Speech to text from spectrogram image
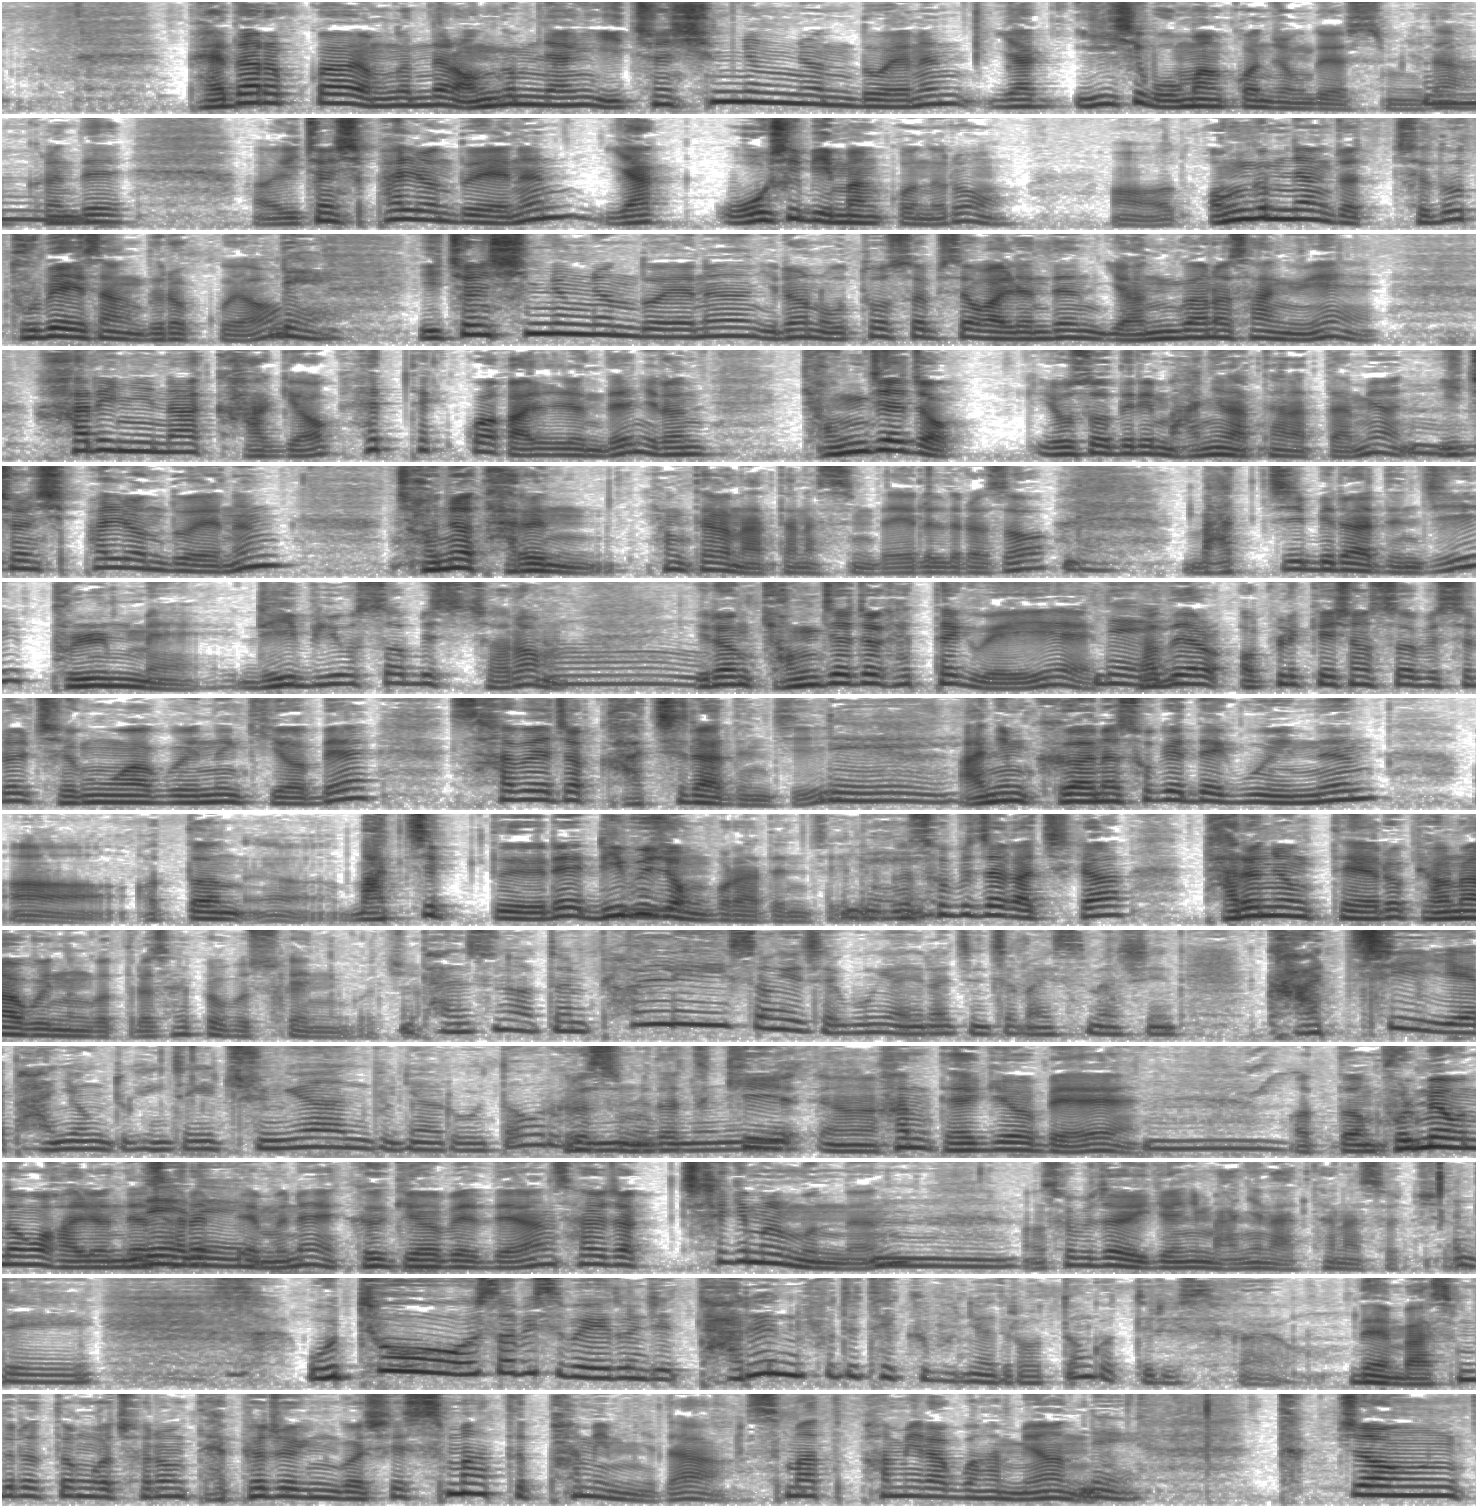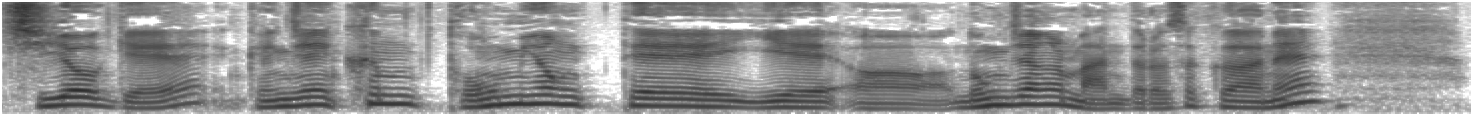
배달업과 연관된 언급량이 2016년도에는 약 25만 건 정도였습니다. 음. 그런데 2018년도에는 어, 약 52만 건으로 어, 언급량 자체도 두 배 이상 늘었고요. 네. 2016년도에는 이런 O2O 서비스와 관련된 연관어 상위에 할인이나 가격, 혜택과 관련된 이런 경제적 요소들이 많이 나타났다면 음. 2018년도에는 전혀 다른 형태가 나타났습니다. 예를 들어서 네. 맛집이라든지 불매, 리뷰 서비스처럼 어. 이런 경제적 혜택 외에 네. 다들 어플리케이션 서비스를 제공하고 있는 기업의 사회적 가치라든지 네. 아니면 그 안에 소개되고 있는 어, 어떤 어, 맛집들의 리뷰 음. 정보라든지 네. 소비자 가치가 다른 형태로 변화하고 있는 것들을 살펴볼 수가 있는 거죠. 단순한 어떤 편리성의 제공이 아니라 진짜 말씀하신 가치의 반영도 굉장히 중요한 분야로 떠오르고 그렇습니다. 특히 어, 한 대기업의 음. 어떤 불매 운동과 관련된 네네. 사례 때문에 그 기업에 대한 사회적 책임을 묻는 음. 어, 소비자 의견이 많이 나타났었죠. 네. O2O 서비스 외에도 이제 다른 푸드테크 분야들 어떤 것들이 있을까요? 네, 말씀드렸던 것처럼 대표적인 것이 스마트 팜 입니다. 스마트팜이라고 하면 네. 특정 지역에 굉장히 큰 돔 형태의 어, 농장을 만들어서 그 안에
